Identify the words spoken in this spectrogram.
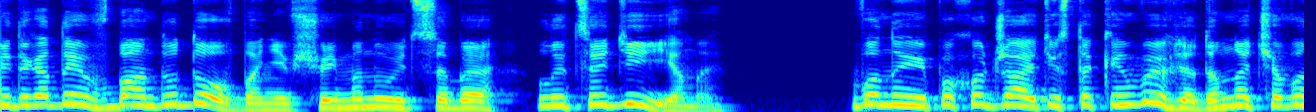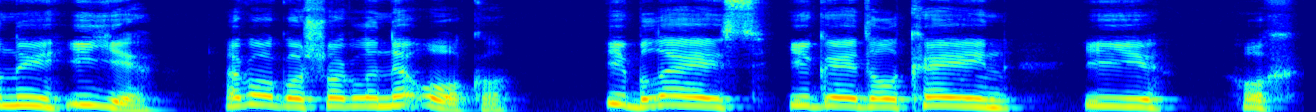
Підрядив банду довбанів, що іменують себе лицедіями. Вони походжають із таким виглядом, наче вони і є Рого Шорлене Око, і Блейз, і Гейдл Кейн, і. ох,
